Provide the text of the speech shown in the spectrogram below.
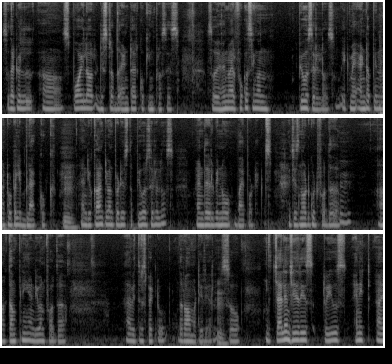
So that will uh, spoil or disturb the entire cooking process. So when we are focusing on pure cellulose, it may end up in a totally black cook, Mm. and you can't even produce the pure cellulose, and there will be no byproducts, which is not good for the Mm. uh, company and even for the uh, with respect to the raw material. Mm. So the challenge here is to use any t- uh,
